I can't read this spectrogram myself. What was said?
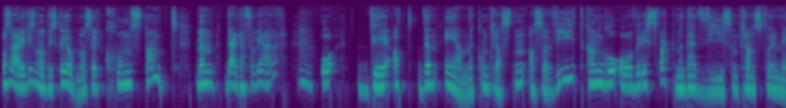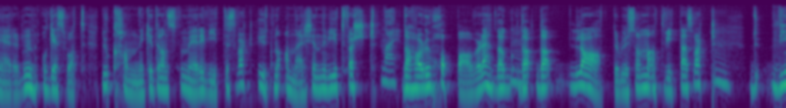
Og så er det ikke sånn at vi skal jobbe med oss selv konstant, men det er derfor vi er her. Mm. Og det at den ene kontrasten, altså hvit, kan gå over i svart, men det er vi som transformerer den. Og guess what? Du kan ikke transformere hvit til svart uten å anerkjenne hvit først. Nei. Mm. Da har du hoppa over det. Da, da, da later du som at hvitt er svart. Du, vi,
